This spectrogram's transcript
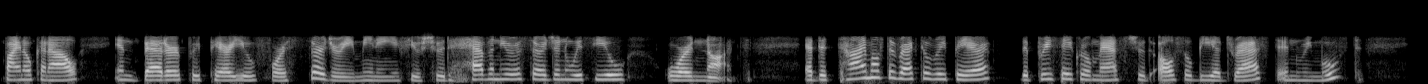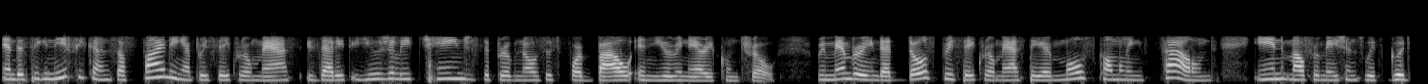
spinal canal and better prepare you for surgery, meaning if you should have a neurosurgeon with you or not. At the time of the rectal repair, the presacral mass should also be addressed and removed. And the significance of finding a presacral mass is that it usually changes the prognosis for bowel and urinary control. Remembering that those presacral mass they are most commonly found in malformations with good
